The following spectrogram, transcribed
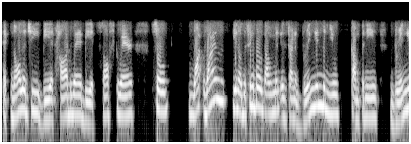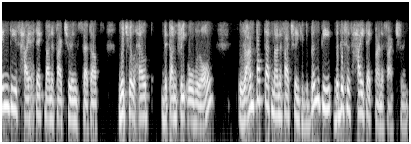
technology, be it hardware, be it software. So while you know the Singapore government is trying to bring in the new companies, bring in these high-tech manufacturing setups, which will help the country overall ramp up that manufacturing capability, but this is high tech manufacturing,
